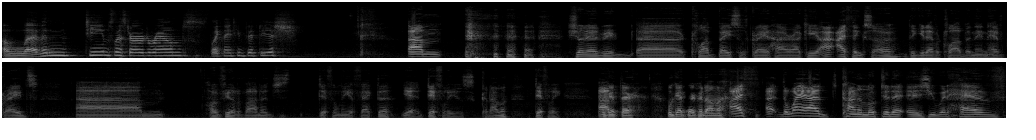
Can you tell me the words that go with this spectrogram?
eleven teams when they started around like 1950 ish. Um. Should there be a uh, club based with grade hierarchy? I, I think so. I think you'd have a club and then have grades. Um, home field advantage is definitely a factor. Yeah, definitely is Kodama. Definitely. We'll um, get there. We'll get there, Kodama. I th- uh, the way I kind of looked at it is you would have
